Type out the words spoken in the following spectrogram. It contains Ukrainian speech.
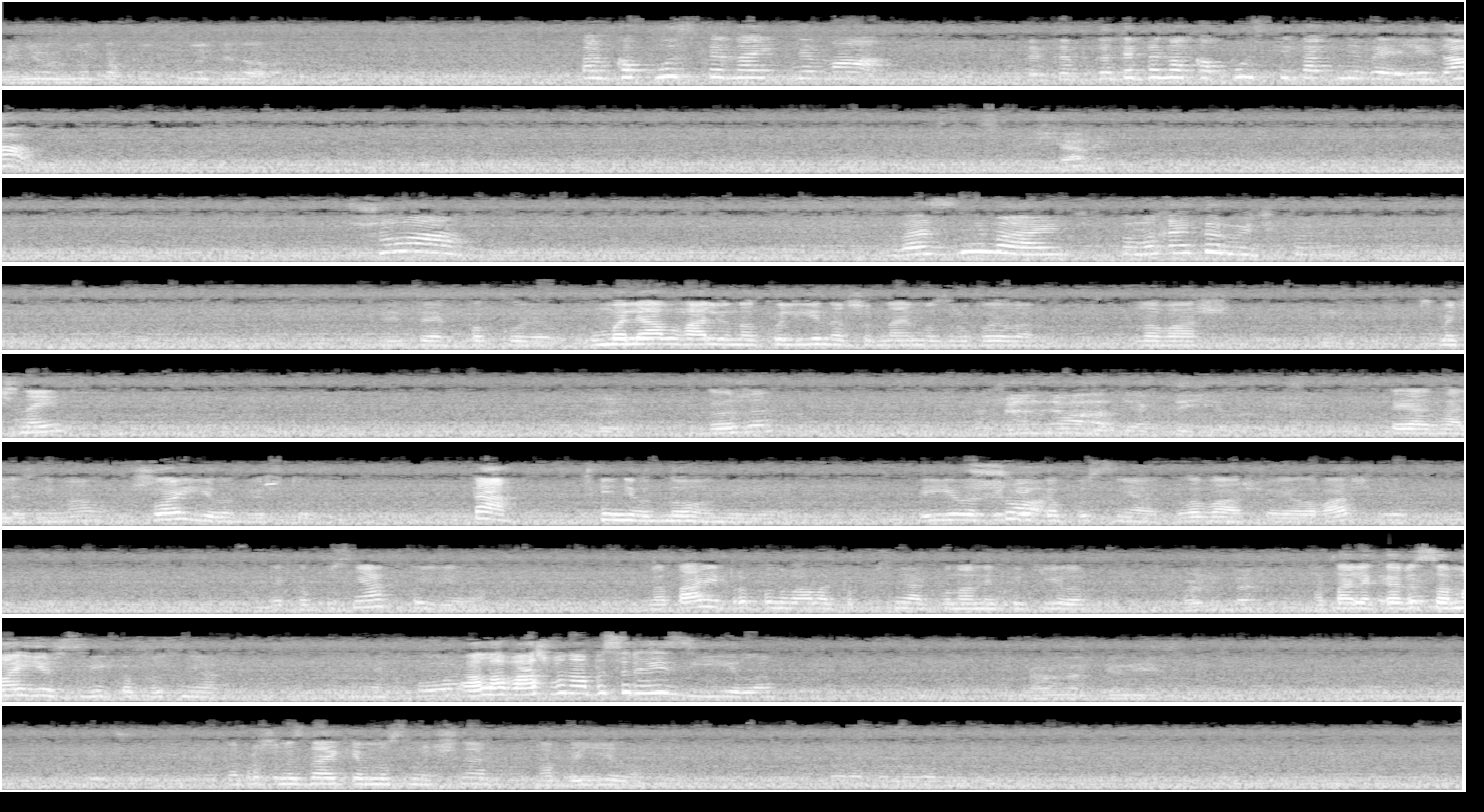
Мені одну капусту не кидала. Там капусти навіть нема. Ти би на капусті так не виглядав. Щавик? Що? Вас знімають. Помахайте ручкою. Дивіться, як пакує. Умоляв Галю на коліна, щоб вона йому зробила лаваш. Смачний? Дуже. Дуже? А що не знімала, як ти їла? То як Галя знімала? Що я їла дві штуки? Та, ти ні одного не їла. Ти їла Що? такий капусняк. Лаваш, що я лаваш їла? Я капусняк поїла. Наталі пропонувала капусняк, вона не хотіла. Хочете? Наталя каже, сама їж свій капусняк. Не хочу. А лаваш вона би сири з'їла. Певно. Вона просто не знає, яке воно смачне, вона би їла.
